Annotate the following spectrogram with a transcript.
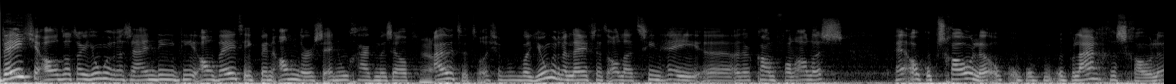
weet je al dat er jongeren zijn die, die al weten ik ben anders en hoe ga ik mezelf Ja. uiten. Terwijl als je op wat jongere leeftijd al laat zien, hé, hey, eh, er kan van alles. Hè, ook op scholen, op, op, op, op lagere scholen,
